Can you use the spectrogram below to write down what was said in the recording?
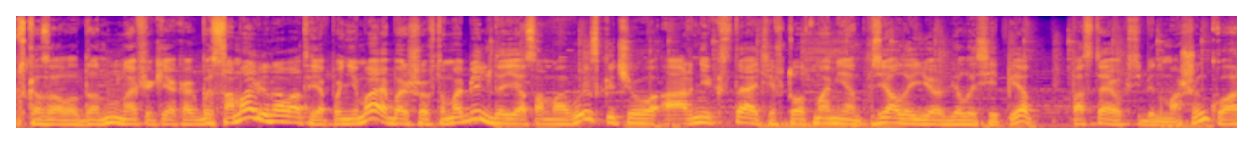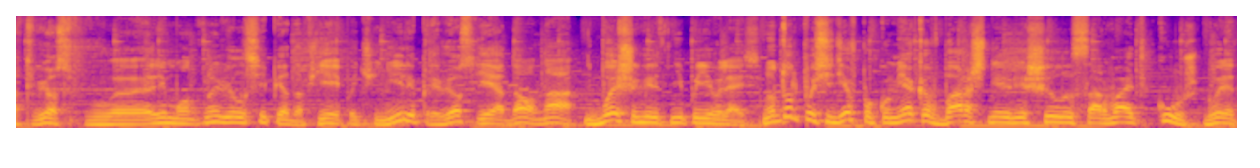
сказала, да ну нафиг, я как бы сама виновата, я понимаю, большой автомобиль, да я сама выскочила. Арни, кстати, в тот момент взял ее велосипед, поставил к себе на машинку, отвез в э, ремонтную велосипедов. Ей починили, привез, ей отдал на. Больше, говорит, не появляйся. Но тут, посидев покумеков, барышня решила сорвать куш. Говорит,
